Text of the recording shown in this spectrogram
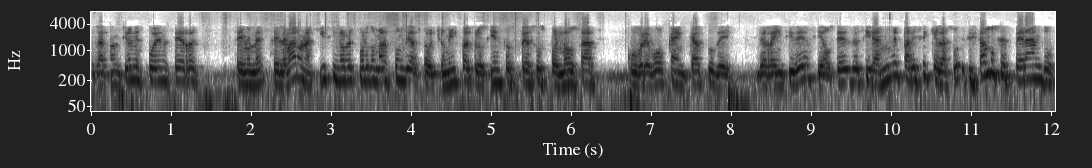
las sanciones pueden ser, se, elevaron aquí, si no recuerdo más, son de hasta 8.400 pesos por no usar cubreboca en caso de, de reincidencia. O sea, es decir, a mí me parece que la, si estamos esperando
